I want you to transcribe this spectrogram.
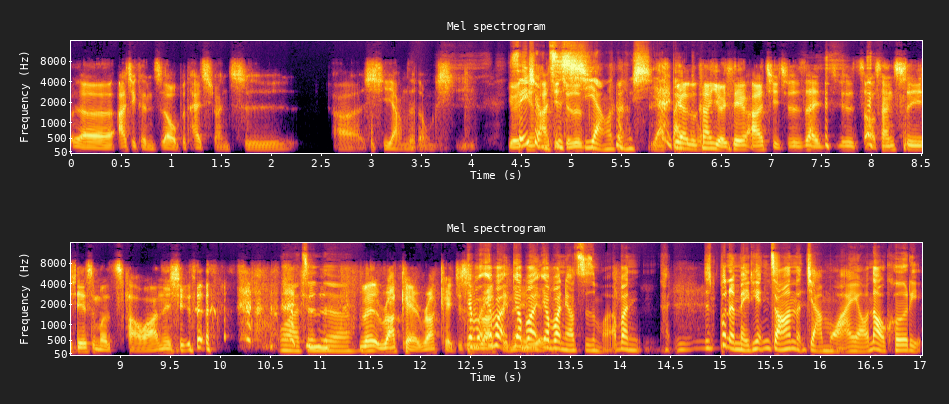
呃，阿姐可能知道我不太喜欢吃呃西洋的东西。有一些阿姐就是西洋的东西啊，因为我看有一些阿姐就是在就是早餐吃一些什么草啊那些的。哇，真的，不是 rocket rocket，就是要不要不然要不然要不然你要吃什么？要不然你不能每天你早上夹馍哦，那我可怜。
